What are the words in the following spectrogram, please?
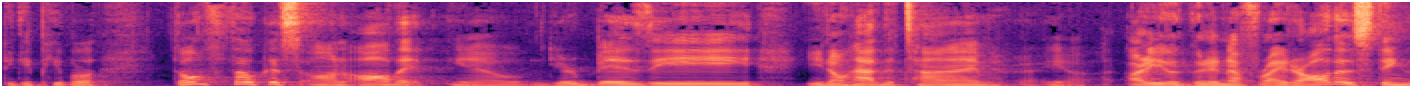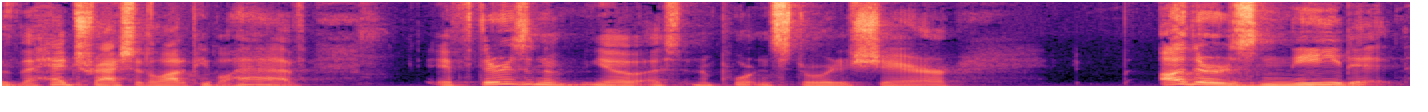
to get people don't focus on all that, you know, you're busy, you don't have the time, you know, are you a good enough writer? All those things, the head trash that a lot of people have. If there's an, you know, an important story to share, others need it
